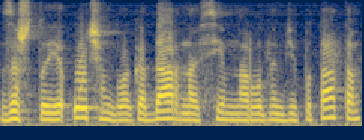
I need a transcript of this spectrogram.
за что я очень благодарна всем народным депутатам,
